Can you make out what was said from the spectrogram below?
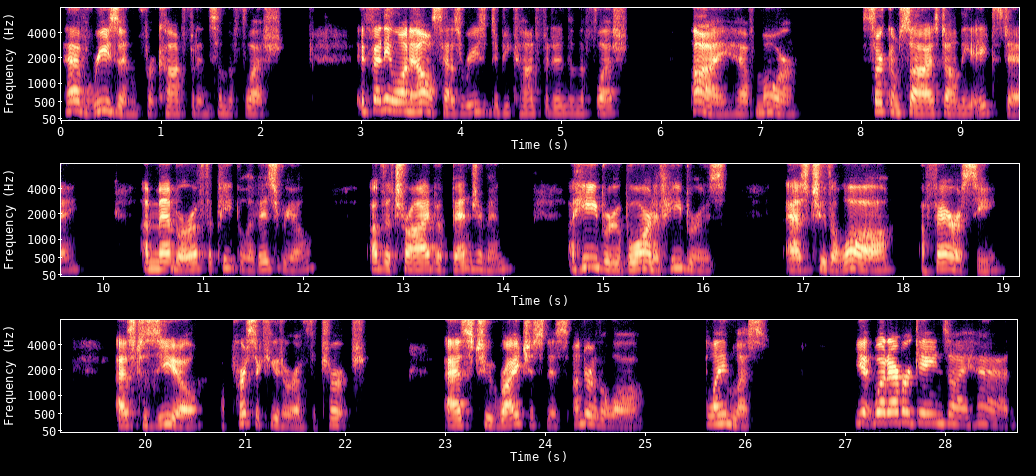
have reason for confidence in the flesh. If anyone else has reason to be confident in the flesh, I have more. Circumcised on the eighth day, a member of the people of Israel, of the tribe of Benjamin, a Hebrew born of Hebrews, as to the law, a Pharisee, as to zeal, a persecutor of the church, as to righteousness under the law, blameless. Yet whatever gains I had,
